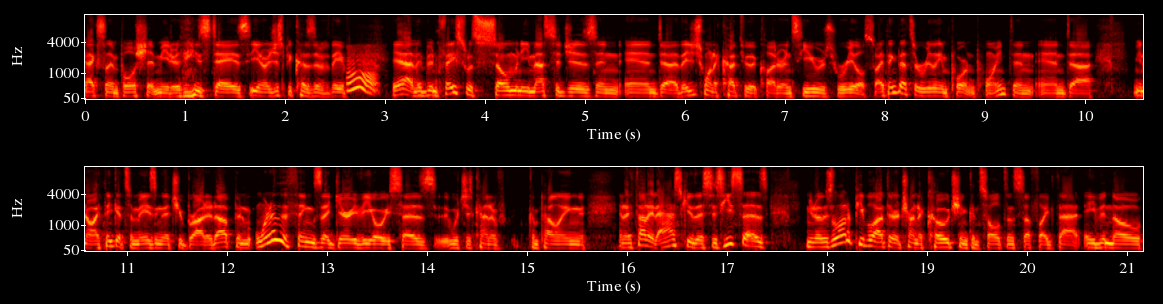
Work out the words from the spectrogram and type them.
excellent bullshit meter these days. You know, just because of they've mm. yeah they've been faced with so many messages and and uh, they just want to cut through the clutter and see who's real. So I think that's a really important point and and uh, you know I think it's amazing that you brought it up. And one of the things that Gary Vee always says, which is kind of compelling, and I thought I'd ask you this, is he says you know there's a lot of people out there trying to coach and consult and stuff like that, even though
